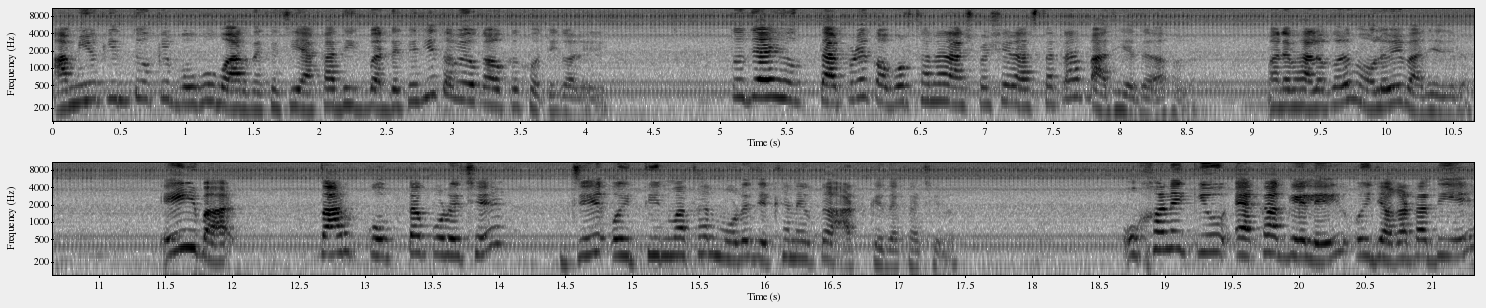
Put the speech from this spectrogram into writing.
আমিও কিন্তু ওকে বহুবার দেখেছি, একাধিকবার দেখেছি, তবে ও কাউকে ক্ষতি করেনি। তো যাই হোক, তারপরে কবরস্থানের আশপাশের রাস্তাটা বাঁধিয়ে দেওয়া হলো। মানে ভালো করে মৌলবি বাঁধিয়ে দিল। এইবার তার কোপটা পড়েছে যে ওই তিন মাথার মোড়ে যেখানে ওকে আটকে দেখা ছিল। ওখানে কেউ একা গেলে ওই জায়গাটা দিয়ে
